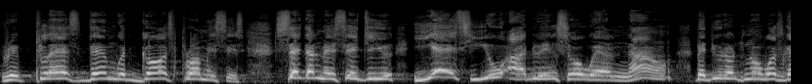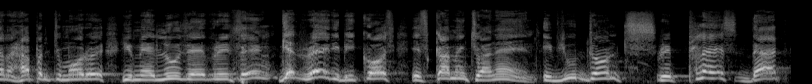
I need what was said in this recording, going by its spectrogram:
replace them with God's promises. Satan may say to you, Yes, you are doing so well now, but you don't know what's going to happen tomorrow. You may lose everything. Get ready because it's coming to an end. If you don't replace that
